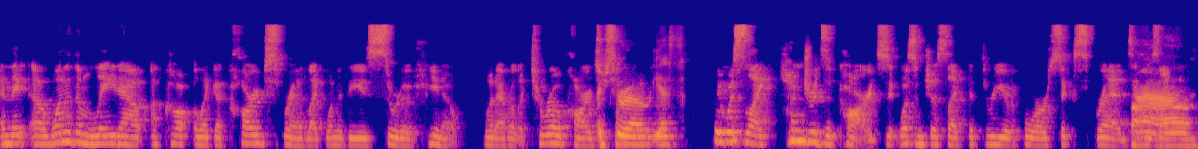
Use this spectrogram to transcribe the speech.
And they uh, one of them laid out a car, like a card spread, like one of these sort of you know whatever like tarot cards. Or tarot, yes. It was like hundreds of cards. It wasn't just like the three or four or six spreads. Wow. It was like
